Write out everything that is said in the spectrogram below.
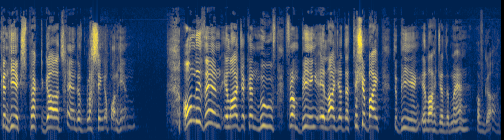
can he expect God's hand of blessing upon him. Only then Elijah can move from being Elijah the Tishbite to being Elijah the man of God.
